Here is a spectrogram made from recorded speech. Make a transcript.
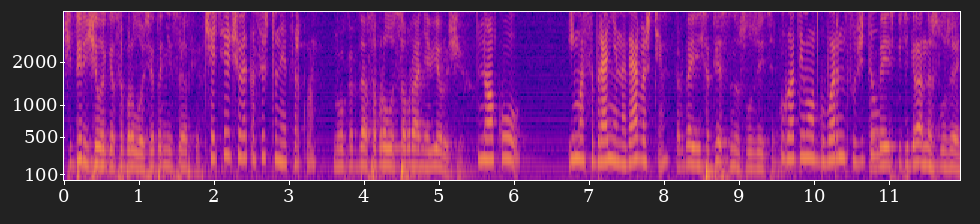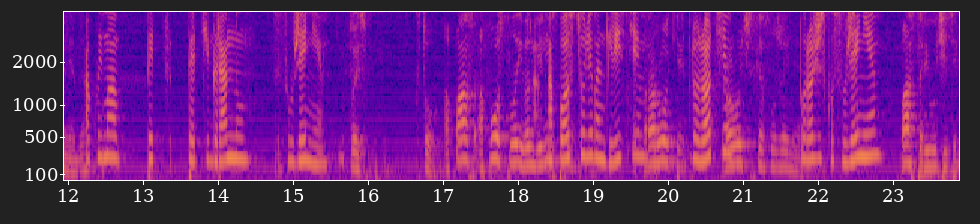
Четыре человека собралось, это не церковь. четири човека също не е църква. Но когда собралось собрание верующих, Но ако има събрание на вярващи, когда есть ответственный служитель, когато има отговорен служител, когда есть пятигранное служение, да? ако има пет, петигранно служение, то есть кто? Апос, апостолы, евангелисты, апостоли, евангелисти, пророки, пророци, пророческое служение, пророческо служение, пастыри и учители.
